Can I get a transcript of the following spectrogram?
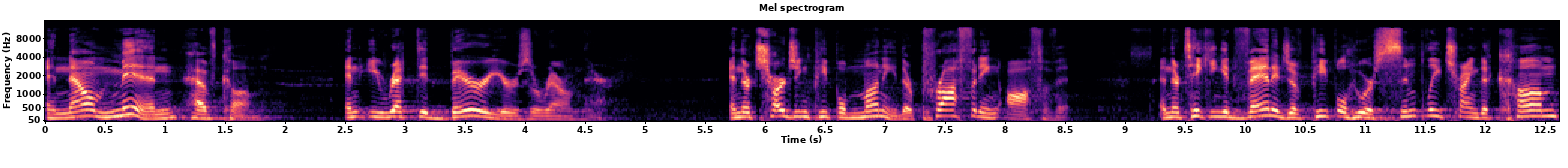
And now men have come and erected barriers around there. And they're charging people money, they're profiting off of it. And they're taking advantage of people who are simply trying to come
